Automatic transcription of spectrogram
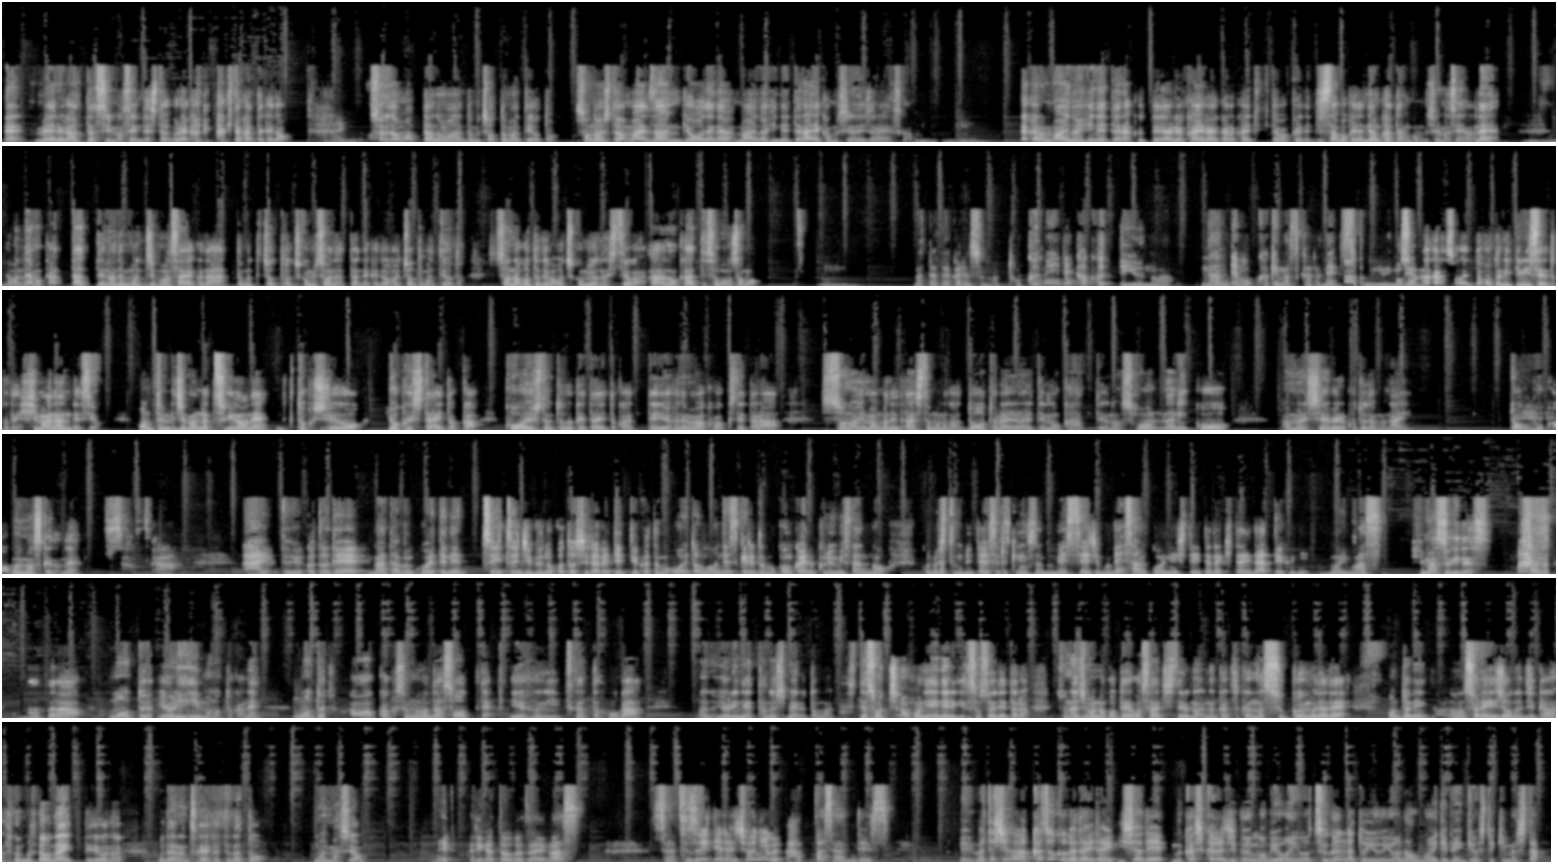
ね、メールがあったらすいませんでしたぐらい書き書きたかったけど、はい、それで思ったのは、でもちょっと待てよと。その人は前残業でね、前の日寝てないかもしれないじゃないですか。うんうんだから前の日寝てなくて、あるいは海外から帰ってきたばっかりで、時差ボケで眠かったのかもしれませんよね。うん、でも眠かったっていうので、もう自分は最悪だって思ってちょっと落ち込みそうになったんだけど、ちょっと待ってよと。そんなことでは落ち込むような必要があるのかって、そもそも。うん、まただからその匿名で書くっていうのは何でも書けますからね、そういう意味では。だからそういったことに気にしてるってことは暇なんですよ。本当に自分が次のね、特集を良くしたいとか、こういう人に届けたいとかっていうふうにワクワクしてたら、その今まで出したものがどう捉えられてるのかっていうのは、そんなにこう、あんまり調べることでもないと僕は思いますけどね。えー、そうか。はい。ということで、まあ多分こうやってね、ついつい自分のことを調べてっていう方も多いと思うんですけれども、今回のくるみさんのこの質問に対するケンさんのメッセージもね、参考にしていただきたいなっていうふうに思います。暇すぎです。そんなになったら、もっとよりいいものとかね、もっとワクワクするものを出そうっていうふうに使った方が、あのよりね、楽しめると思います。で、そっちの方にエネルギー注いでたら、そんな自分のこと英語サーチしてるなんか時間がすっごい無駄で、本当にあのそれ以上の時間の無駄はないっていうような無駄な使い方だと思いますよ。はい、ありがとうございます。さあ、続いてラジオネーム、はっぱさんです。え私は家族が代々医者で昔から自分も病院を継ぐんだというような思いで勉強してきました。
